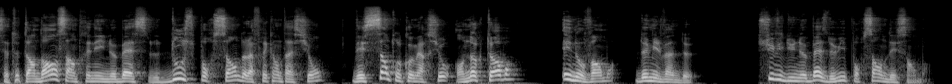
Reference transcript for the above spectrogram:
Cette tendance a entraîné une baisse de 12% de la fréquentation des centres commerciaux en octobre et novembre 2022, suivi d'une baisse de 8% en décembre.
